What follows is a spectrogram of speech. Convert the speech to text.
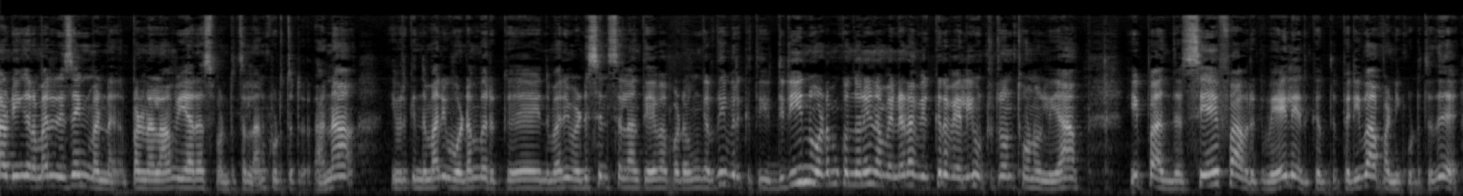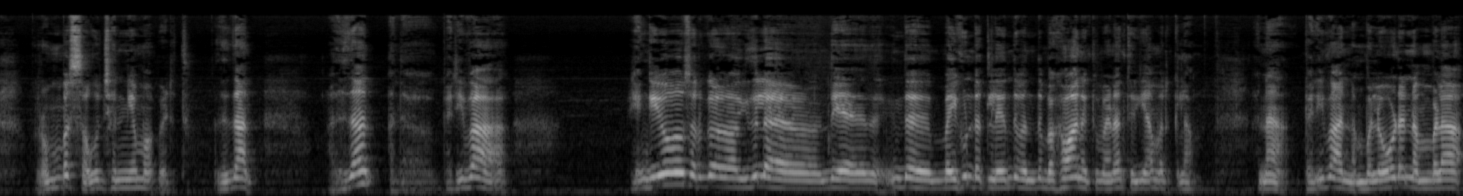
அப்படிங்கிற மாதிரி ரிசைன் பண்ண பண்ணலாம் விஆர்எஸ் பண்ணுறதுலான்னு கொடுத்துட்டு ஆனால் இவருக்கு இந்த மாதிரி உடம்பு இருக்குது இந்த மாதிரி மெடிசின்ஸ் எல்லாம் தேவைப்படுங்கிறது இவருக்கு திடீர்னு உடம்புக்கு வந்தோடனே நம்ம என்னடா விற்கிற வேலையும் விட்டுட்டோம்னு தோணும் இல்லையா? இப்போ அந்த சேஃபாக அவருக்கு வேலை இருக்கிறது பெரிவாக பண்ணி கொடுத்தது ரொம்ப சௌஜன்யமாக போயிடுது. அதுதான் அதுதான் அந்த பெரிவா எங்கேயோ சொர்க்க இதில் இந்த இந்த வைகுண்டத்துலேருந்து வந்து பகவானுக்கு வேணால் தெரியாமல் இருக்கலாம். ஆனால் பெரிவா நம்மளோட நம்மளாக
